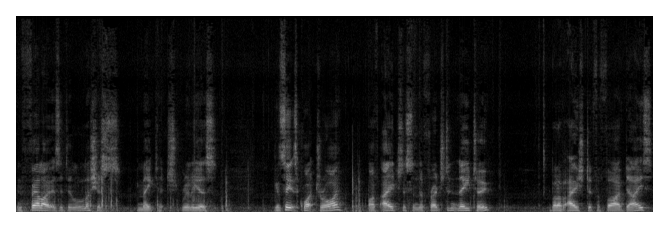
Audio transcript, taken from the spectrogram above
And fallow is a delicious meat, it really is. You can see it's quite dry. I've aged this in the fridge, didn't need to, but I've aged it for five days.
